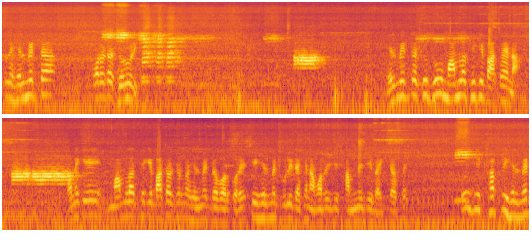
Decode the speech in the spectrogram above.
আসলে হেলমেটটা পরাটা জরুরি। হেলমেটটা শুধু মামলা থেকে বাঁচায় না। অনেকে মামলা থেকে বাঁচার জন্য হেলমেট ব্যবহার করে। সেই হেলমেটগুলি দেখেন আমাদের যে সামনে যে বাইকটা আছে। ওই যে খাপড়ি হেলমেট,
